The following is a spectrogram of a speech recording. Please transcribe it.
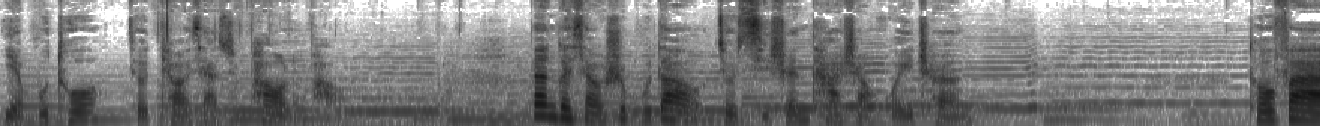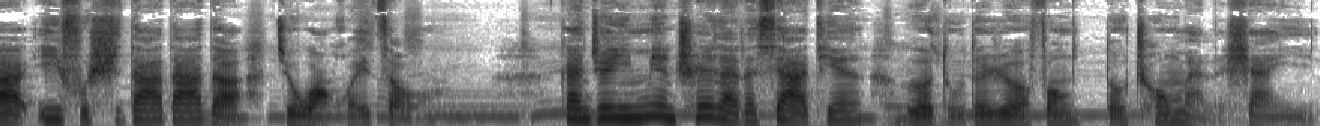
也不脱，就跳下去泡了泡。半个小时不到，就起身踏上回程。头发、衣服湿哒哒的，就往回走，感觉迎面吹来的夏天，恶毒的热风都充满了善意。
